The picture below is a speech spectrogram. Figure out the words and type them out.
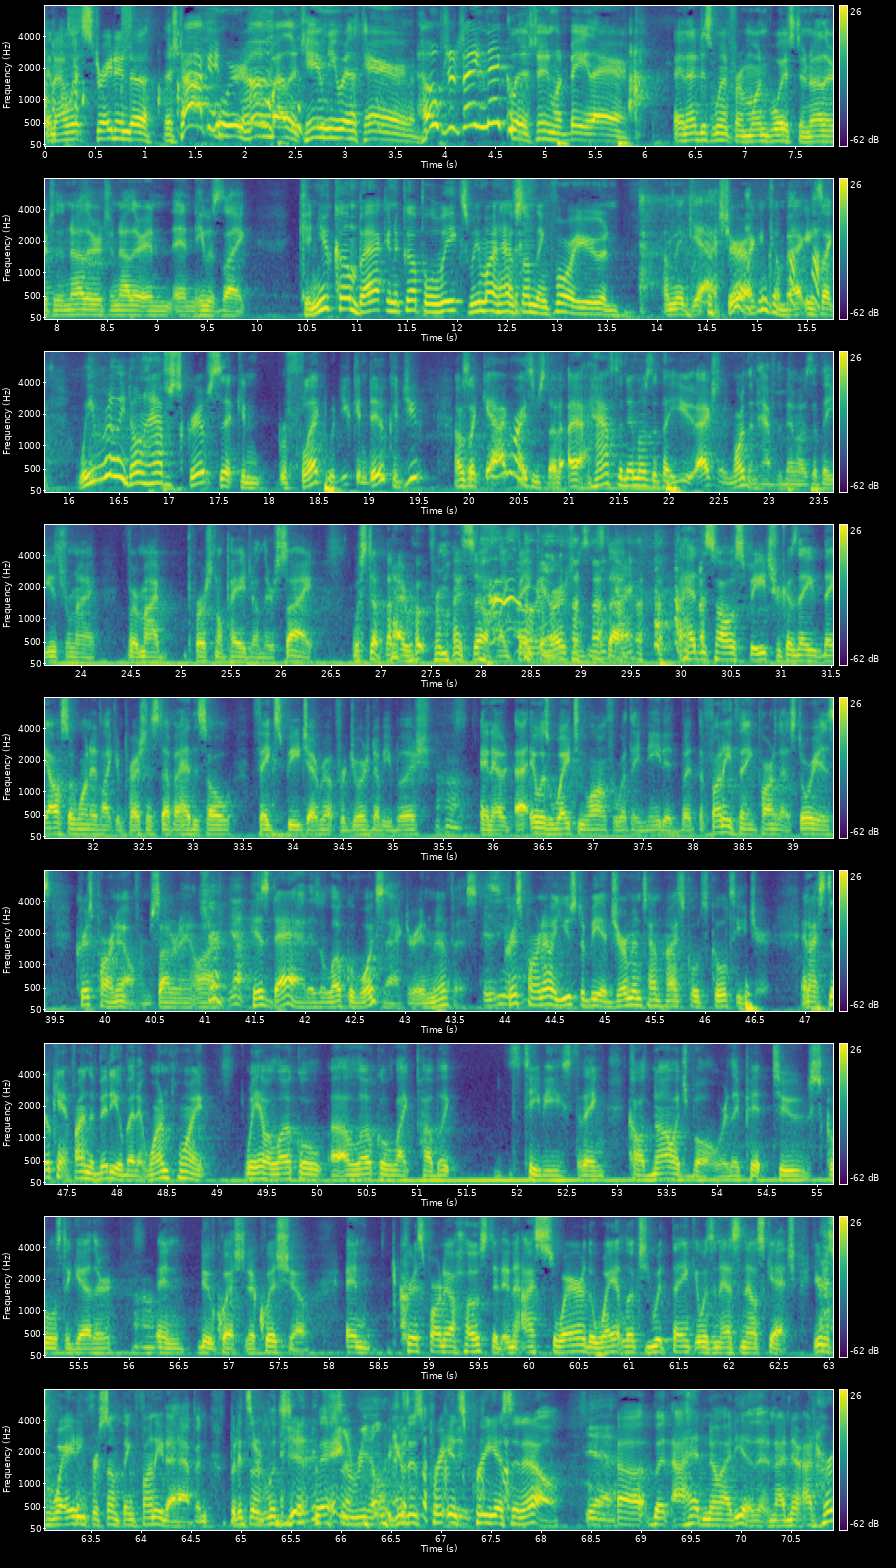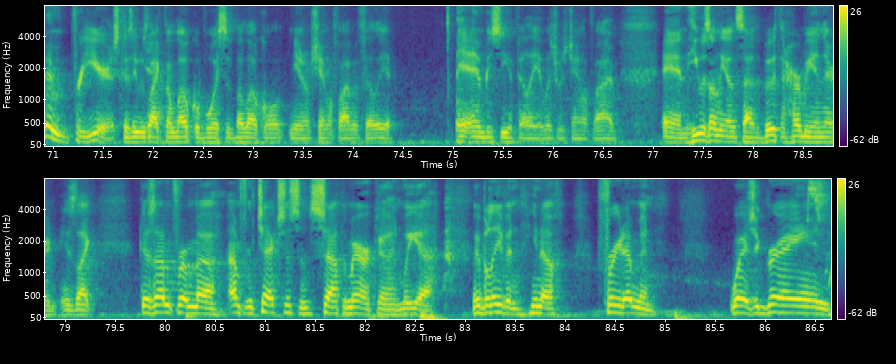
and I went straight into the stocking were hung by the chimney with care, and hopes that St. Nicholas soon would be there. And I just went from one voice to another to another to another, and and he was like, "Can you come back in a couple of weeks? We might have something for you." And I'm like, "Yeah, sure, I can come back." And he's like, "We really don't have scripts that can reflect what you can do. Could you?" I was like, "Yeah, I can write some stuff." I, half the demos that they use, actually more than half the demos that they use for my for my personal page on their site was stuff that I wrote for myself, like fake oh, really? commercials and stuff. I had this whole speech because they they also wanted like impression stuff. I had this whole fake speech I wrote for George W. Bush, uh-huh. and it, uh, it was way too long for what they needed. But the funny thing, part of that story is Chris Parnell from Saturday Night Live. Sure, yeah. His dad is a local voice actor in Memphis. Is he? Chris Parnell used to be a Germantown High School school teacher, and I still can't find the video. But at one point, we have a local a local like public TV thing called Knowledge Bowl, where they pit two schools together and do a question a quiz show. And Chris Parnell hosted, and I swear the way it looks, you would think it was an SNL sketch. You're just waiting for something funny to happen, but it's a legit thing It's a real because it's pre it's pre SNL. Yeah. Uh, but I had no idea that, and I'd, ne- I'd heard him for years because he was like the local voice of the local, you know, Channel Five affiliate, NBC affiliate, which was Channel Five, and he was on the other side of the booth and heard me in there. He's like, "Because I'm from uh, I'm from Texas and South America, and we uh, we believe in you know freedom and ways of gray and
